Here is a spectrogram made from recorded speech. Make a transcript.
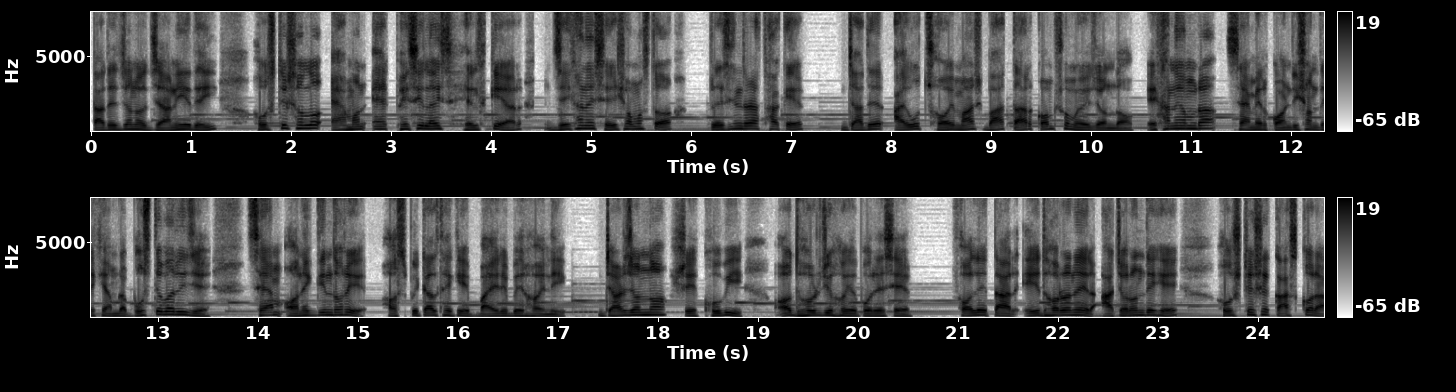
তাদের জন্য জানিয়ে দেই, হোস্টেস হলো এমন এক ফেসিলাইজ হেলথ কেয়ার যেখানে সেই সমস্ত পেশেন্টরা থাকে যাদের আয়ু ছয় মাস বা তার কম সময়ের জন্য। এখানে আমরা স্যামের কন্ডিশন দেখে আমরা বুঝতে পারি যে, স্যাম অনেক দিন ধরে হসপিটাল থেকে বাইরে বের হয়নি। যার জন্য সে খুবই অধৈর্য হয়ে পড়েছে। ফলে তার এই ধরনের আচরণ দেখে হোস্টেসে কাজ করা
